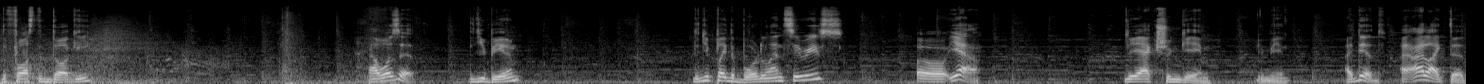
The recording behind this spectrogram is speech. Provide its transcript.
The Frosted Doggy? How was it? Did you beat him? Did you play the Borderlands series? Oh, yeah. The action game, you mean? I did. I, I liked it.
